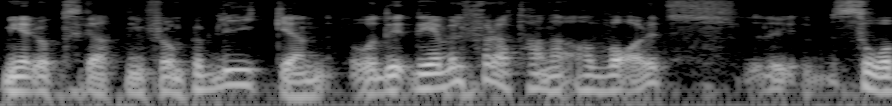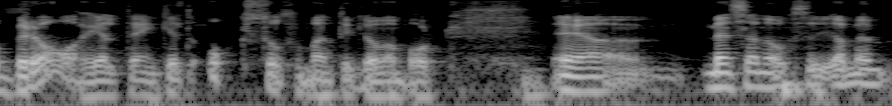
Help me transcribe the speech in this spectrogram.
mer uppskattning från publiken. Och det, är väl för att han har varit så bra helt enkelt också, får man inte glömma bort. Eh, men sen också, ja men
